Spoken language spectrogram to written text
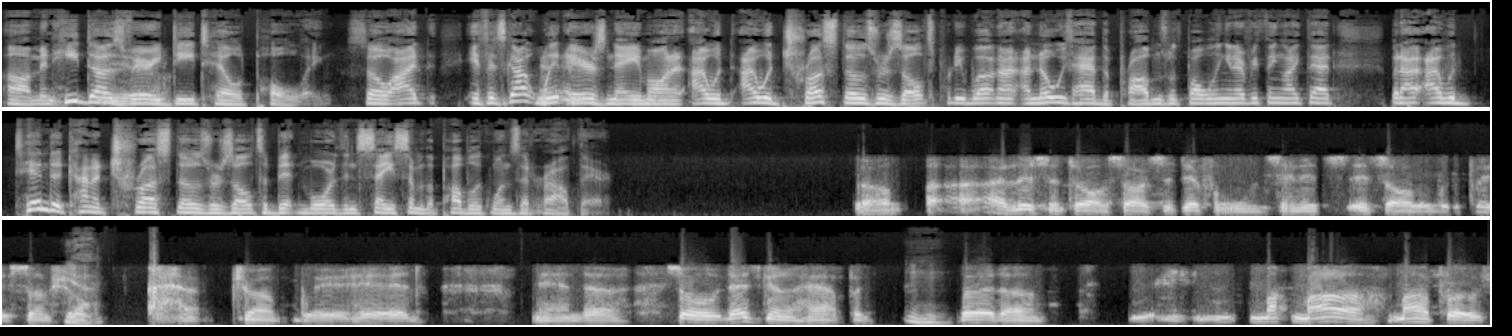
Um, and he does yeah. very detailed polling. So I, if it's got Whit Ayres' name on it, I would I would trust those results pretty well. And I, I know we've had the problems with polling and everything like that, but I, I would tend to kind of trust those results a bit more than say some of the public ones that are out there. Well, I, I listen to all sorts of different ones, and it's it's all over the place. So I'm sure yeah. Trump way ahead, and uh, so that's going to happen. Mm-hmm. But uh, my, my my approach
